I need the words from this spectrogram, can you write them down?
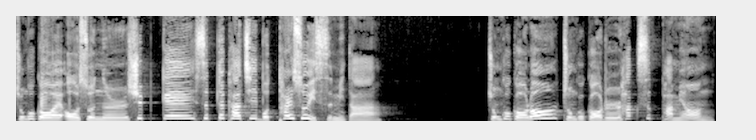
중국어의 어순을 쉽게 습득하지 못할 수 있습니다. 중국어로 중국어를 학습하면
